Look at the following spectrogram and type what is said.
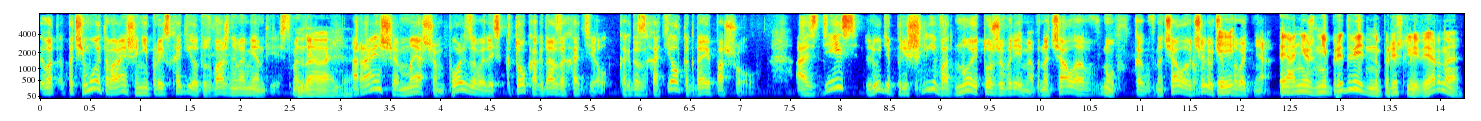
вот почему этого раньше не происходило? Тут важный момент есть. Смотри, Давай, да. раньше мешем пользовались кто когда захотел. Когда захотел, тогда и пошел. А здесь люди пришли в одно и то же время, в начало, ну, как в начало начале учебного и, дня. И они же непредвиденно пришли, верно?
